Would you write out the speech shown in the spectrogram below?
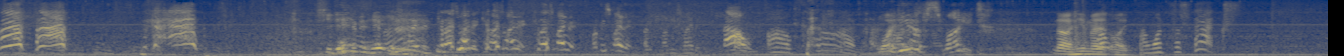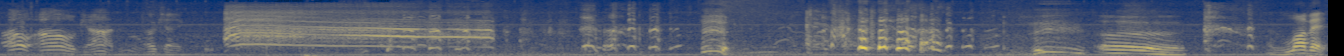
She didn't even hit you. Can I smite it? Can I smite it? Can I smite it? Let me smite it. Let let me smite it. No! Oh, God. Why do you have smite? No, he meant Well, like. I want the stacks. Oh, oh, God. Okay. Uh, I love it.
